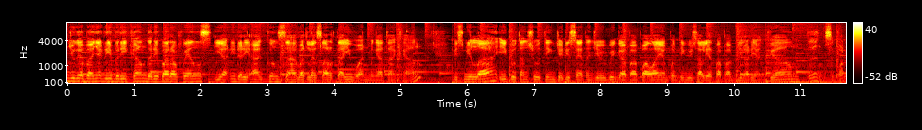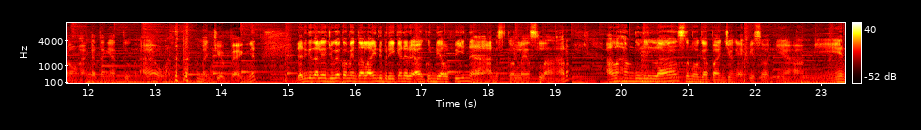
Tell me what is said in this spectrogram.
juga banyak diberikan dari para fans, yakni dari akun sahabat Leslar Taiwan mengatakan, Bismillah, ikutan syuting jadi setan JWB gak apa-apa lah, yang penting bisa lihat Papa Bilar yang ganteng, sekonohan katanya tuh, aw, manja banget. Dan kita lihat juga komentar lain diberikan dari akun Delvina, underscore Leslar, Alhamdulillah, semoga panjang episodenya, amin.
